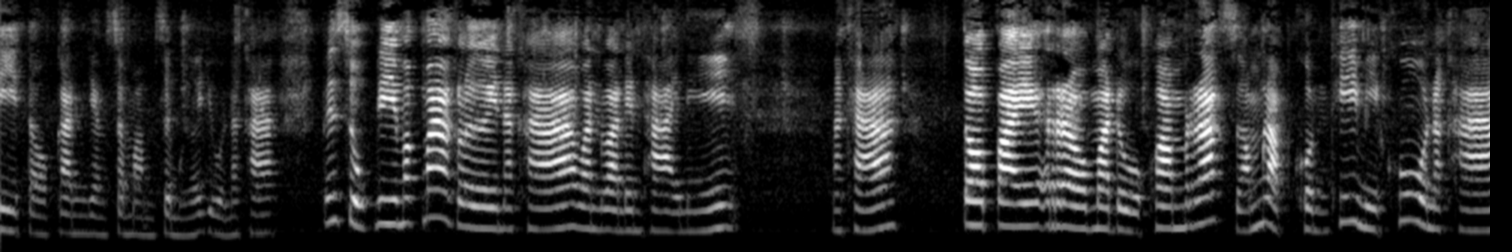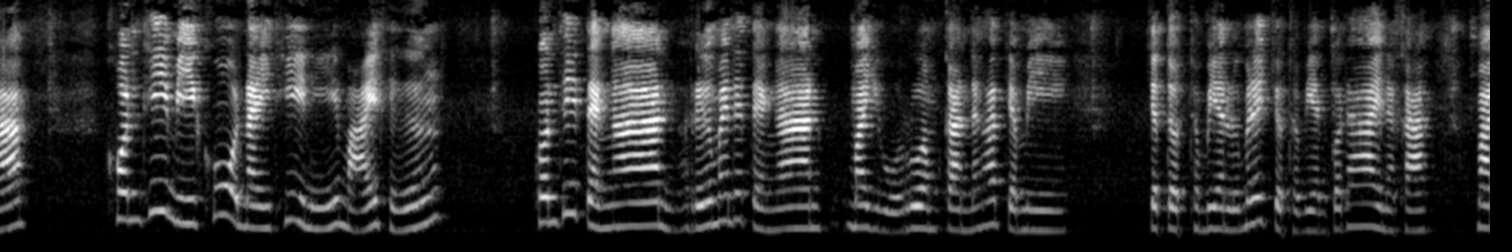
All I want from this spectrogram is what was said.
ดีต่อกันอย่างสม่ำเสมออยู่นะคะ เป็นสุขดีมากๆเลยนะคะ วันวาเลนไทน์นี้นะคะ ต่อไปเรามาดูความรักสำหรับคนที่มีคู่นะคะ คนที่มีคู่ในที่นี้หมายถึง คนที่แต่งงานหรือไม่ได้แต่งงานมาอยู่รวมกันนะคะ จะมีจะจดทะเบียนหรือไม่ได้จดทะเบียนก็ได้นะคะ มา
